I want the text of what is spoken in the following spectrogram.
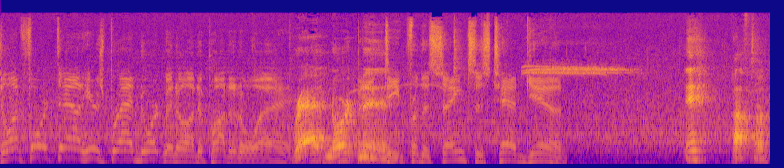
So on fourth down, here's Brad Nortman on to punt it away. Brad Nortman. Deep for the Saints is Ted Ginn. Eh, halftime.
